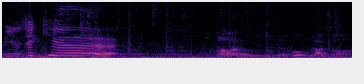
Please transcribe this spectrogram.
뮤직큐 나와 여기 노래. 어, 왜 안 나와?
